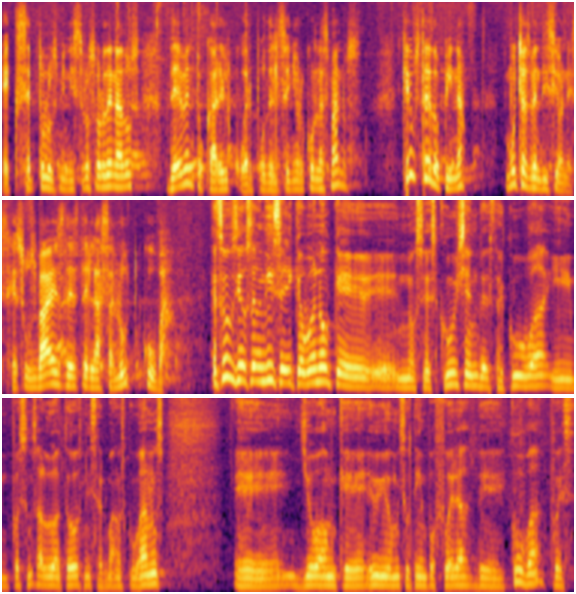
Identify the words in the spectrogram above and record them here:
excepto los ministros ordenados, deben tocar el cuerpo del Señor con las manos. ¿Qué usted opina? Muchas bendiciones. Jesús Báez desde La Salud, Cuba. Jesús, Dios te bendice y qué bueno que eh, nos escuchen desde Cuba y pues un saludo a todos mis hermanos cubanos. Eh, yo, aunque he vivido mucho tiempo fuera de Cuba, pues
